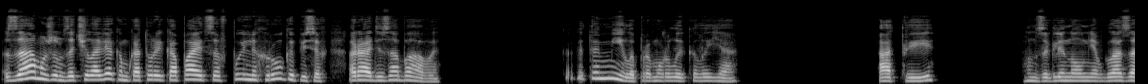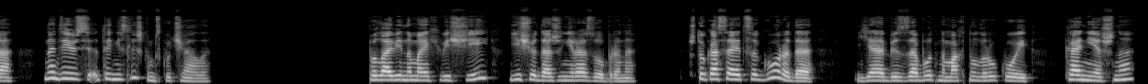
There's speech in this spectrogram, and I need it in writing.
замужем за человеком, который копается в пыльных рукописях ради забавы. Как это мило, промурлыкала я. А ты? Он заглянул мне в глаза. Надеюсь, ты не слишком скучала? Половина моих вещей еще даже не разобрана. Что касается города, я беззаботно махнула рукой. Конечно,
